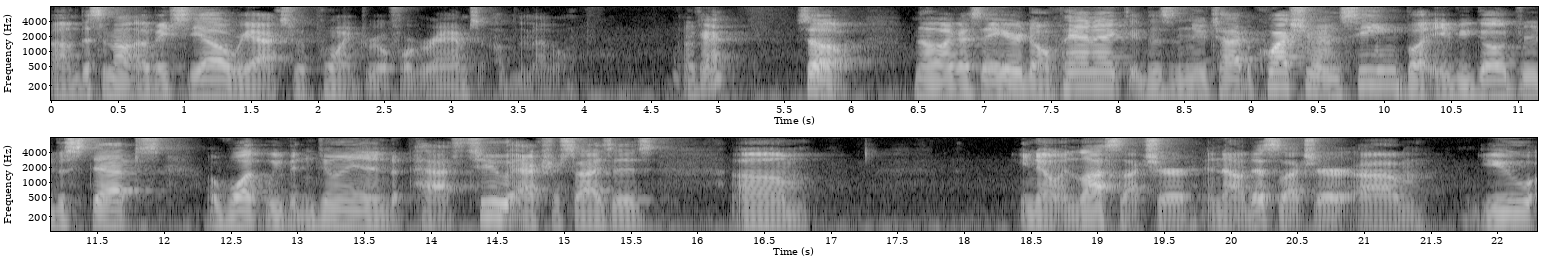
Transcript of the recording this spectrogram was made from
um, this amount of HCl reacts with 0.04 grams of the metal. Okay? So, now like I say here, don't panic. This is a new type of question we haven't seen, but if you go through the steps of what we've been doing in the past two exercises, um, you know, in last lecture and now this lecture, um, you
